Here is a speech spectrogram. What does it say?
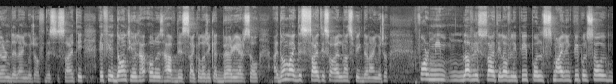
learn the language of this society. If you don't, you'll ha always have this psychological barrier. So I don't like this society, so I'll not speak the language. For me, lovely society, lovely people, smiling people. So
